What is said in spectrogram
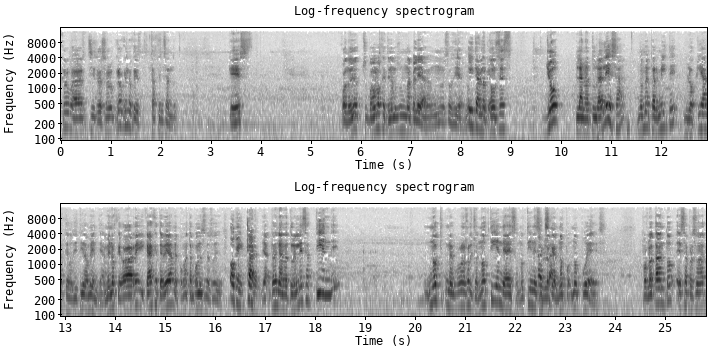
Creo, a ver si resuelvo. Creo que es lo que estás pensando. Que es. Cuando yo. Supongamos que tenemos una pelea en uno de esos días. ¿no? Y te bloqueo. Entonces, yo. La naturaleza no me permite bloquearte auditivamente, a menos que yo agarre y cada vez que te vea me ponga tampones en los oídos. Ok, claro. ¿ya? Entonces la naturaleza tiende no, mejor dicho, no tiende a eso, no tiene ese Exacto. bloqueo, no, no puedes. Por lo tanto, esa persona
